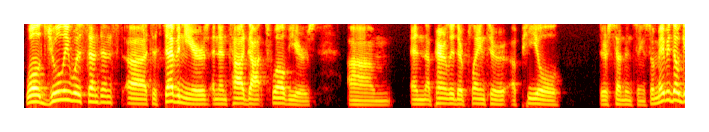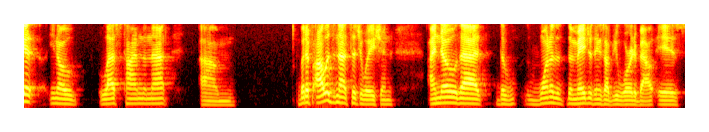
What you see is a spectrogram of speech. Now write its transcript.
Well, Julie was sentenced uh, to seven years, and then Todd got 12 years. Um, and apparently, they're planning to appeal their sentencing. So maybe they'll get you know less time than that. Um, but if I was in that situation, I know that the one of the, the major things I'd be worried about is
